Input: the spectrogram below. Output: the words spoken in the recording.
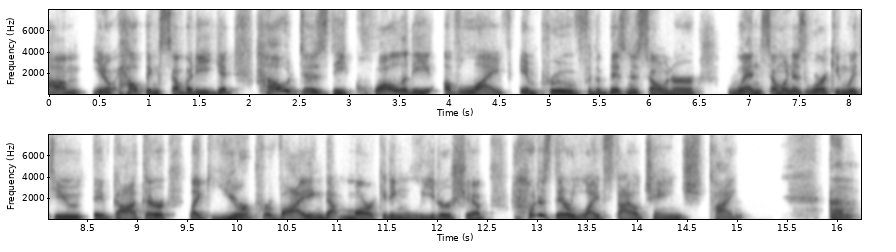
um, you know helping somebody get, how does the quality of life improve for the business owner when someone is working with you? They've got their like you're providing that marketing leadership. How does their lifestyle change, Ty? Um,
